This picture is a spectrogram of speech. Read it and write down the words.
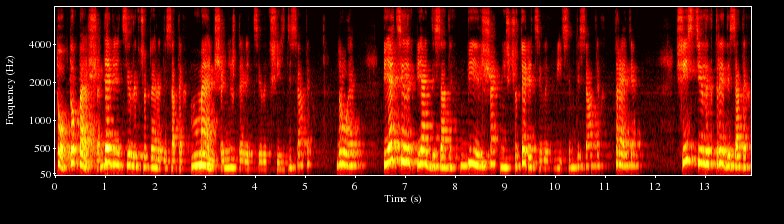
Тобто, перше, 9,4 менше, ніж 9,6. Друге, 5,5 більше, ніж 4,8. Третє, 6,3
